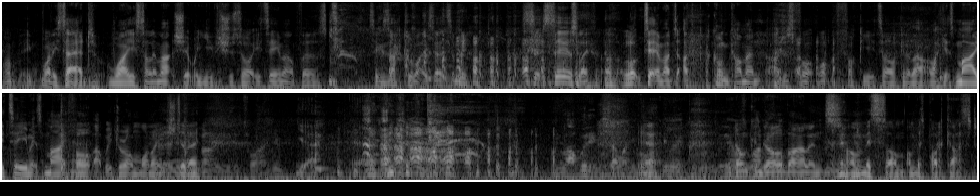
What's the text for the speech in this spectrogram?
Well, well, he said, "Why are you selling that shit when you should sort your team out first? That's exactly what he said to me. Seriously, I looked at him. I, I, I couldn't comment. I just thought, "What the fuck are you talking about? Like it's my team. It's my fault that we drawn one each today." Yeah. Well, we didn't sell anymore Yeah. anyway We don't condone violence on this um, on this podcast.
